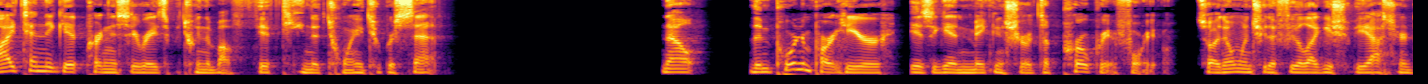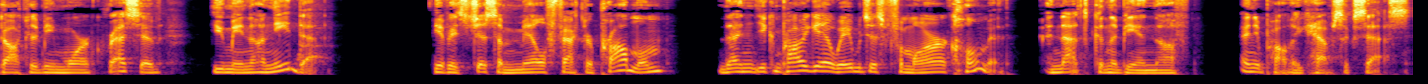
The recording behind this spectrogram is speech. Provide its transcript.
I tend to get pregnancy rates between about 15 to 22%. Now, the important part here is again making sure it's appropriate for you. So I don't want you to feel like you should be asking your doctor to be more aggressive. You may not need that. If it's just a male factor problem, then you can probably get away with just Femara or Clomid, and that's going to be enough, and you probably have success.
